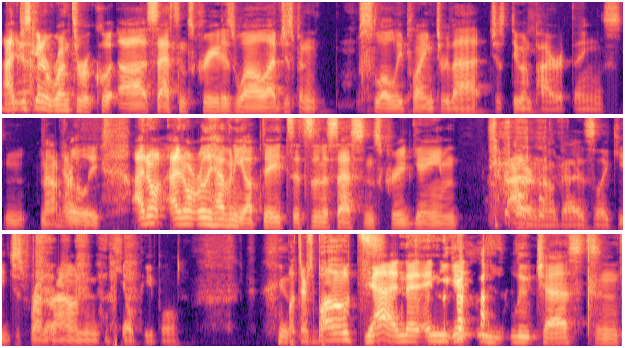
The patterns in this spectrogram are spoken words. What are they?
I'm just going to run through a qu- uh, Assassin's Creed as well. I've just been slowly playing through that, just doing pirate things. Not really. I don't. I don't really have any updates. It's an Assassin's Creed game. I don't know, guys. Like you just run around and kill people. But there's boats. Yeah, and then- and you get loot chests and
